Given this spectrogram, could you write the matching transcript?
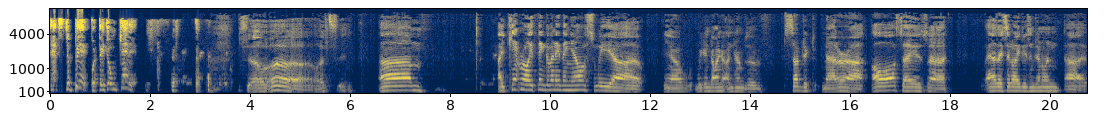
That's the bit, but they don't get it. So, uh, let's see. Um, I can't really think of anything else. We, uh, you know, we can talk in terms of subject matter. Uh, all I'll say is, uh, as I said, ladies and gentlemen, uh,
